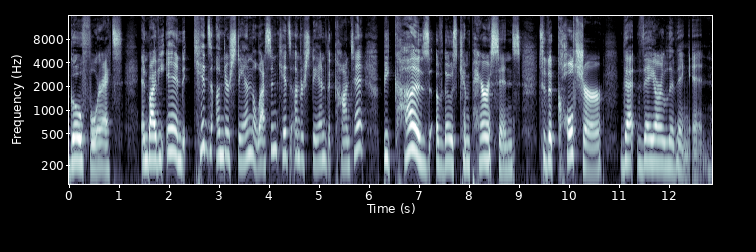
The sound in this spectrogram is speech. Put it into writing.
go for it. And by the end, kids understand the lesson, kids understand the content because of those comparisons to the culture that they are living in.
